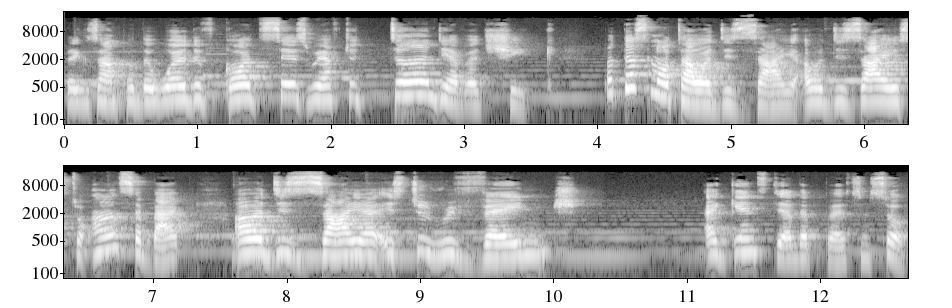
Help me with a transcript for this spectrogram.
For example, the Word of God says we have to turn the other cheek. But that's not our desire. Our desire is to answer back. Our desire is to revenge against the other person. So,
